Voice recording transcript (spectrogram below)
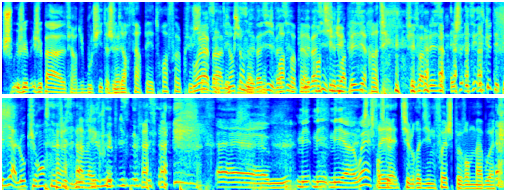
je, vais pas faire du bullshit. à Je vais leur faire payer trois fois plus Ouais, cher bah cet bien sûr, épisode, mais vas-y, trois vas-y, fois plus- mais vas-y, fais-toi plaisir. Fais-toi plaisir. Est-ce que t'es payé à l'occurrence Neuflis Neuflis. Neuflis, Neuflis. Mais mais mais euh, ouais, je pense que tu le redis une fois, je peux vendre ma boîte.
